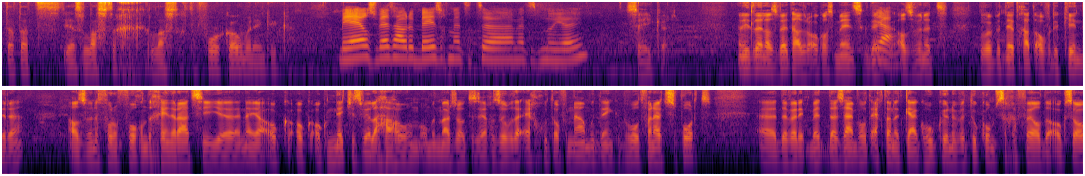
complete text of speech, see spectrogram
dat dat ja, is lastig, lastig te voorkomen, denk ik. Ben jij als wethouder bezig met het, eh, met het milieu? Zeker. En niet alleen als wethouder, ook als mens. Ik denk, Ja. als we het, we hebben het net gehad over de kinderen. Als we het voor een volgende generatie eh, nou ja, ook, ook, ook netjes willen houden, om, het maar zo te zeggen, zullen we daar echt goed over na moeten denken. Bijvoorbeeld vanuit sport, eh, daar, zijn we echt aan het kijken hoe kunnen we toekomstige velden ook zo,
